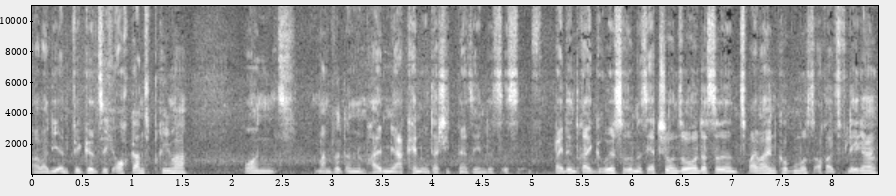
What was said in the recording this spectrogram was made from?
Aber die entwickelt sich auch ganz prima. Und man wird in einem halben Jahr keinen Unterschied mehr sehen. Das ist bei den drei größeren ist jetzt schon so, dass du zweimal hingucken musst, auch als Pfleger.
